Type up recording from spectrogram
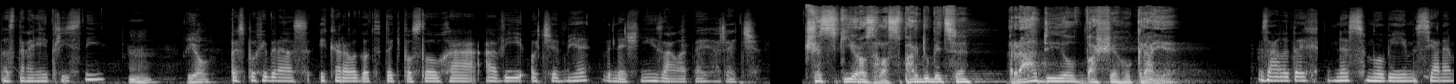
Byl jste na něj přísný? Mm, jo. Bez pochyby nás i Karel Gott teď poslouchá a ví, o čem je v dnešních záletech řeč. Český rozhlas Pardubice, rádio vašeho kraje. V záletech dnes mluvím s Janem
